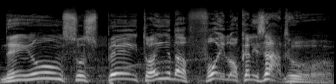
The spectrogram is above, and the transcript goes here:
nenhum suspeito ainda foi localizado.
